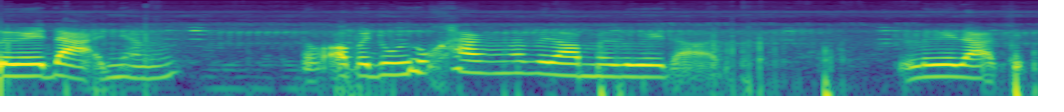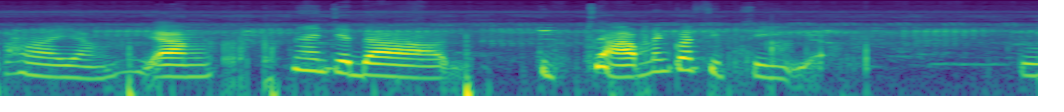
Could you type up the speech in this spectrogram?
เลยด่ายัง ต้องเอาไปดูทุกครั้งนะเวลามันเลยด่าน เลยด่านสิบห้ายัง ยัง น่าจะด่านสิบสามมันก็สิบสี่อะดู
